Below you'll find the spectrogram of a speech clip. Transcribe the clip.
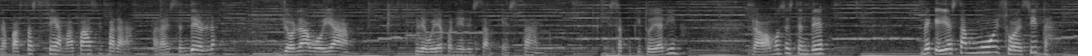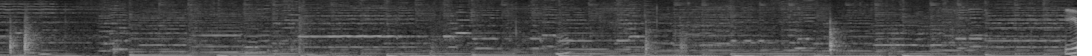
la, pasta sea más fácil para, extenderla, yo la voy a, le voy a poner esta, esta, esta poquito de harina. La vamos a extender. Ve que ya está muy suavecita. Y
